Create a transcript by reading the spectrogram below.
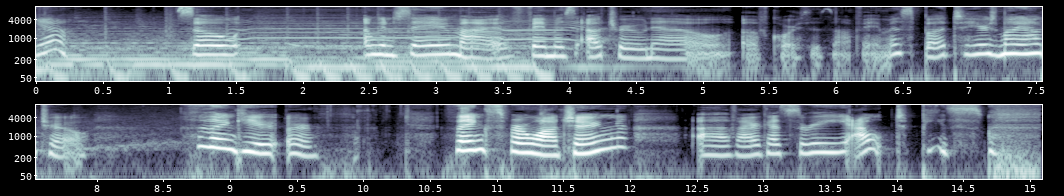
yeah. So I'm gonna say my famous outro now. Of course, it's not famous, but here's my outro. Thank you, or thanks for watching. Uh, Firecats 3 out. Peace.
